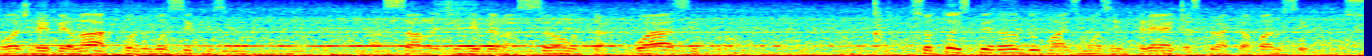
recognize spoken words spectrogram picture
Pode revelar quando você quiser. A sala de revelação está quase pronta. Só estou esperando mais umas entregas para acabar o serviço.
